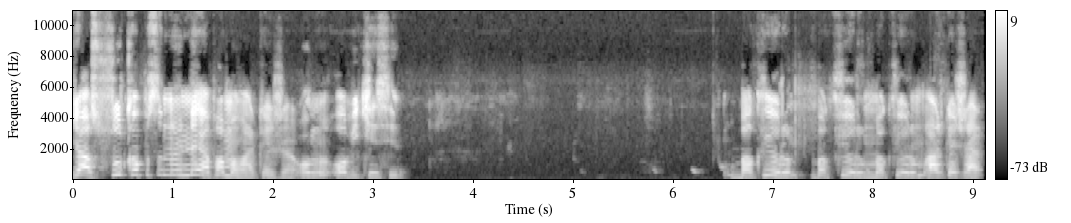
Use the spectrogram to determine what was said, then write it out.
Ya sur kapısının önüne yapamam arkadaşlar. Onu, o bir kesin. Bakıyorum, bakıyorum, bakıyorum. Arkadaşlar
